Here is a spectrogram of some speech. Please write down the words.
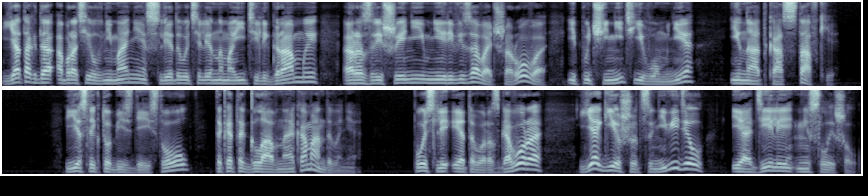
Я тогда обратил внимание следователя на мои телеграммы о разрешении мне ревизовать Шарова и подчинить его мне и на отказ ставки. Если кто бездействовал, так это главное командование. После этого разговора я Гиршица не видел и о деле не слышал.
